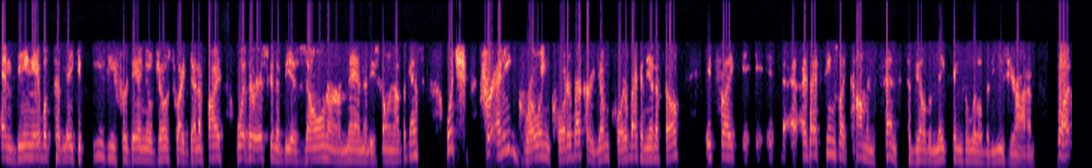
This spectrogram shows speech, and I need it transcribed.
and being able to make it easy for Daniel Jones to identify whether it's going to be a zone or a man that he's going up against. Which, for any growing quarterback or young quarterback in the NFL, it's like it, it, that seems like common sense to be able to make things a little bit easier on him. But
